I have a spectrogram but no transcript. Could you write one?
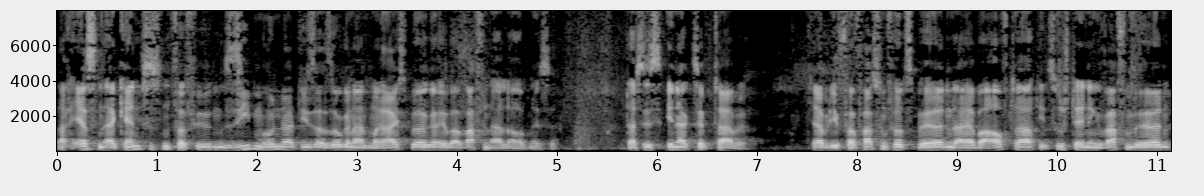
Nach ersten Erkenntnissen verfügen 700 dieser sogenannten Reichsbürger über Waffenerlaubnisse. Das ist inakzeptabel. Ich habe die Verfassungsschutzbehörden daher beauftragt, die zuständigen Waffenbehörden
